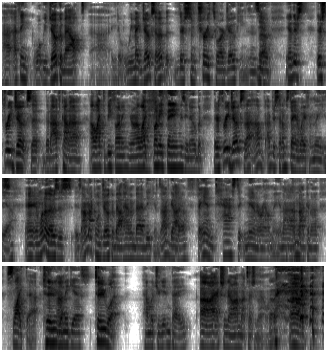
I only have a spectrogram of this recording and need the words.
I, I think what we joke about, uh, you know, we make jokes of it, but there's some truth to our jokings. And so, Yeah. you know, there's, there's three jokes that, that I've kind of, I like to be funny, you know, I like funny things, you know, but there are three jokes that I, I've, I've just said I'm staying away from these. Yeah. And, and one of those is, is I'm not going to joke about having bad deacons. I've got Yeah. fantastic men around me and I, I'm not going to slight that. Two, Uh, let me guess. Two what? How much you're getting paid? Uh, actually, no, I'm not touching that one. uh,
